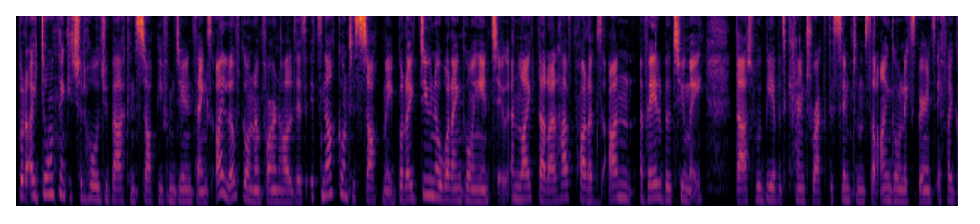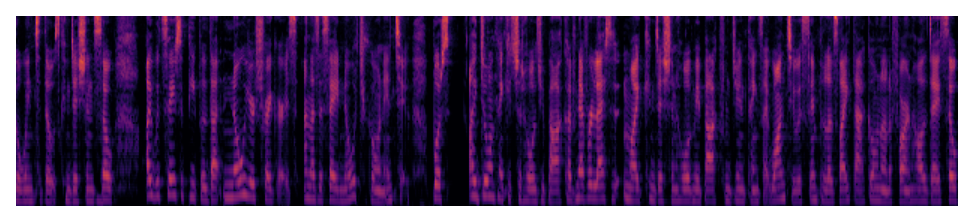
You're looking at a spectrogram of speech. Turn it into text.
But I don't think it should hold you back and stop you from doing things. I love going on foreign holidays. It's not going to stop me, but I do know what I'm going into. And like that, I'll have products mm-hmm. on available to me that will be able to counteract the symptoms that I'm going to experience if I go into those conditions. Mm-hmm. So I would say to people that know your triggers. And as I say, know what you're going into. But I don't think it should hold you back. I've never let my condition hold me back from doing things I want to, as simple as like that, going on a foreign holiday. So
